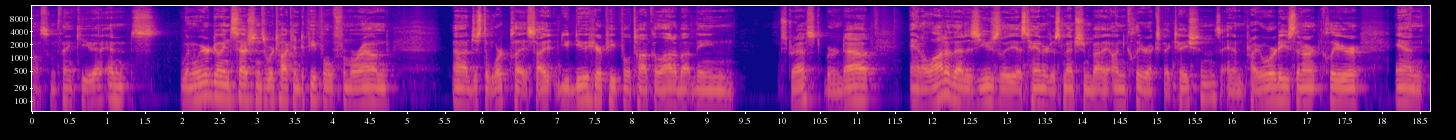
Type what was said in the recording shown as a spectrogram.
Awesome, thank you. And when we're doing sessions, we're talking to people from around uh, just the workplace. I you do hear people talk a lot about being stressed, burned out, and a lot of that is usually, as Tanner just mentioned, by unclear expectations and priorities that aren't clear. And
